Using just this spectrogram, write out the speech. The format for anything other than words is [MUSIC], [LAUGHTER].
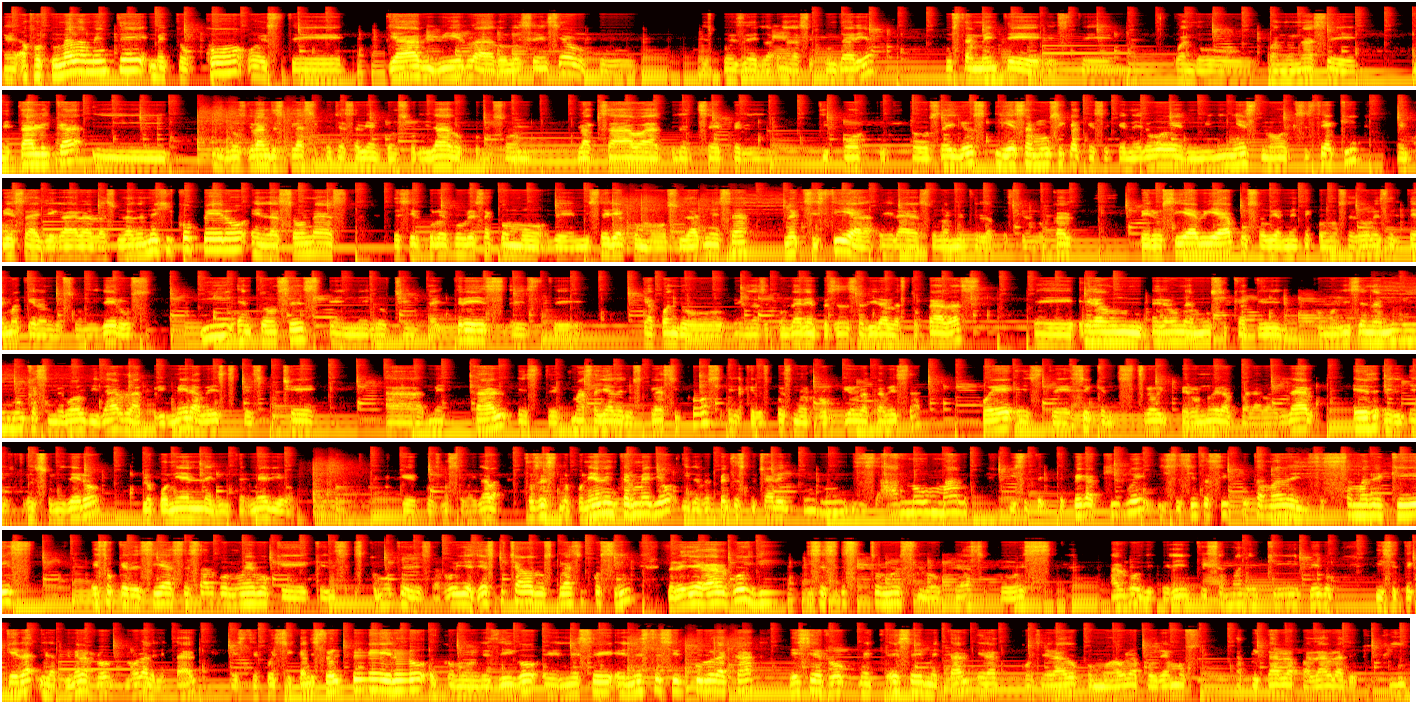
Eh, afortunadamente me tocó este, ya vivir la adolescencia o, después de la secundaria, justamente este, cuando, cuando nace Metallica y los grandes clásicos ya se habían consolidado, como son Black Sabbath, Led Zeppelin, Purple, todos ellos, y esa música que se generó en mi niñez no existe aquí, empieza a llegar a la Ciudad de México, pero en las zonas de círculo de pobreza como de miseria como Ciudad Mesa no existía, era solamente la cuestión local, pero sí había pues obviamente conocedores del tema que eran los sonideros, y entonces en el 83, este, ya cuando en la secundaria empecé a salir a las tocadas, eh, era, un, era una música que, como dicen a mí, nunca se me va a olvidar la primera vez que escuché a metal, este, más allá de los clásicos, el que después me rompió la cabeza, fue este Seek and Destroy, pero no era para bailar. Es el sonidero lo ponía en el intermedio, pues no se bailaba. Entonces lo ponía en intermedio y de repente escuchar el y ah, no mames, y se te, pega aquí, güey, y se siente así, puta madre, y dices, esa madre qué es, eso que decías es algo nuevo que, dices, ¿cómo te desarrollas? Ya escuchabas los clásicos, sí, pero llega algo y dices, esto no es lo clásico, es algo diferente, esa madre qué pedo, y se te queda, y la primera rola de metal este fue Chick Destroy, pero como les digo, en ese, en este círculo de acá, ese rock, ese metal era considerado como ahora podríamos aplicar la palabra de fin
